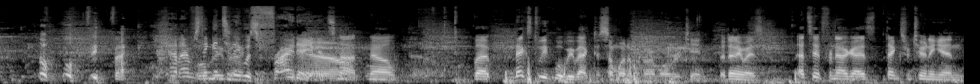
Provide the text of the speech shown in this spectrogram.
we'll be back. God, I was We'll thinking today back. was Friday, and it's No. not. No. But next week we'll be back to somewhat of a normal routine. But anyways, that's it for now, guys. Thanks for tuning in.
